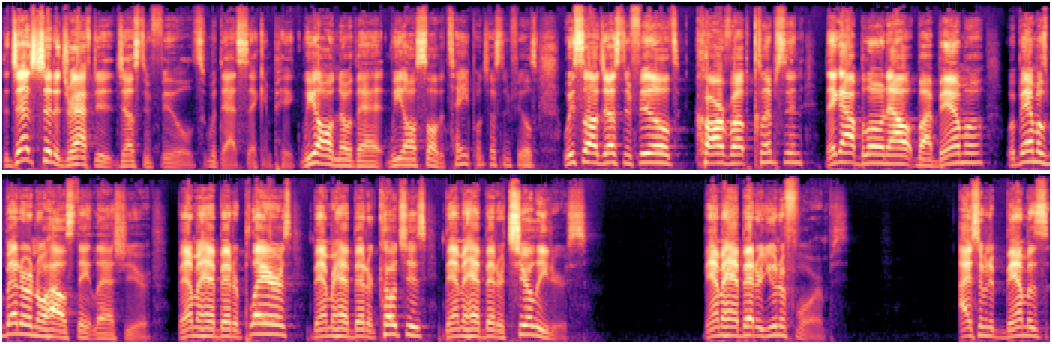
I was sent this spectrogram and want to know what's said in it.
the Jets should have drafted Justin Fields with that second pick. We all know that. We all saw the tape on Justin Fields. We saw Justin Fields carve up Clemson. They got blown out by Bama. But Bama's better than Ohio State last year. Bama had better players. Bama had better coaches. Bama had better cheerleaders. Bama had better uniforms. I assume that Bama's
